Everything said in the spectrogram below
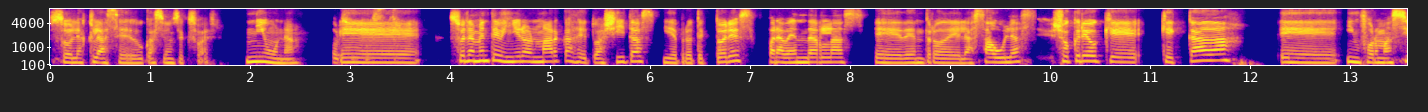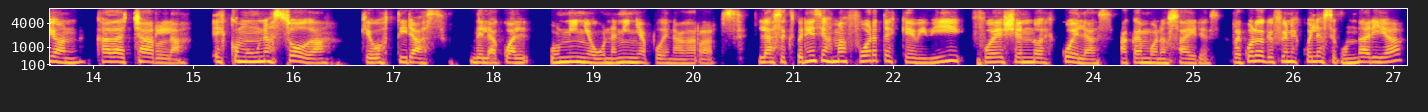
sola clase de educación sexual, ni una. Eh, solamente vinieron marcas de toallitas y de protectores para venderlas eh, dentro de las aulas. Yo creo que, que cada información, cada charla es como una soga que vos tirás, de la cual un niño o una niña pueden agarrarse. Las experiencias más fuertes que viví fue yendo a escuelas acá en Buenos Aires. Recuerdo que fui a una escuela secundaria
